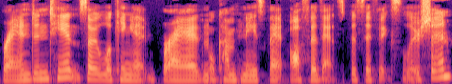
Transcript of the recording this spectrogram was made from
brand intent. So looking at brand or companies that offer that specific solution.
